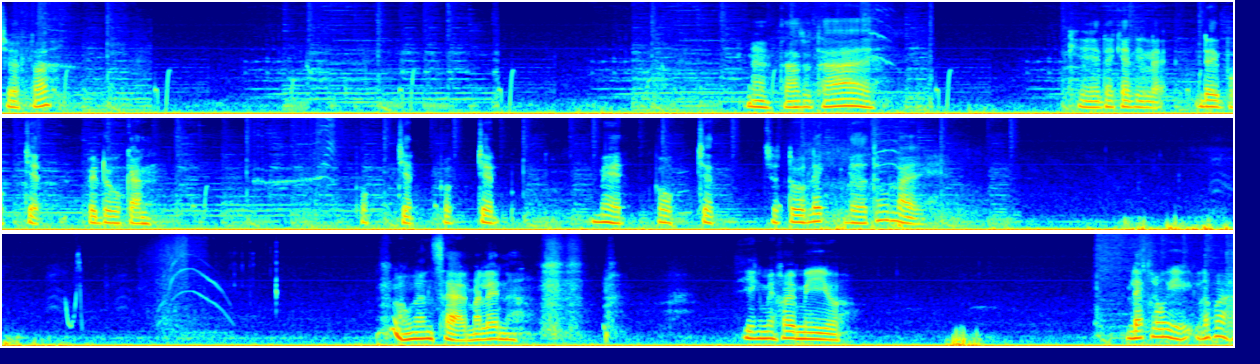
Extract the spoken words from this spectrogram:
เจ็ดละนี่ตาสุดท้าย โอเค ได้แค่นี้แหละ ได้บวกเจ็ดไปดูกันบวกเจ็ดบวกเจ็ดเมตรบวกเจ็ด จะตัวเล็กเหลือเท่าไหร่ เอาเงินแสนมาเล่นนะยิ่งไม่ค่อยมีอยู่ เล็กลงอีกแล้วป่ะ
